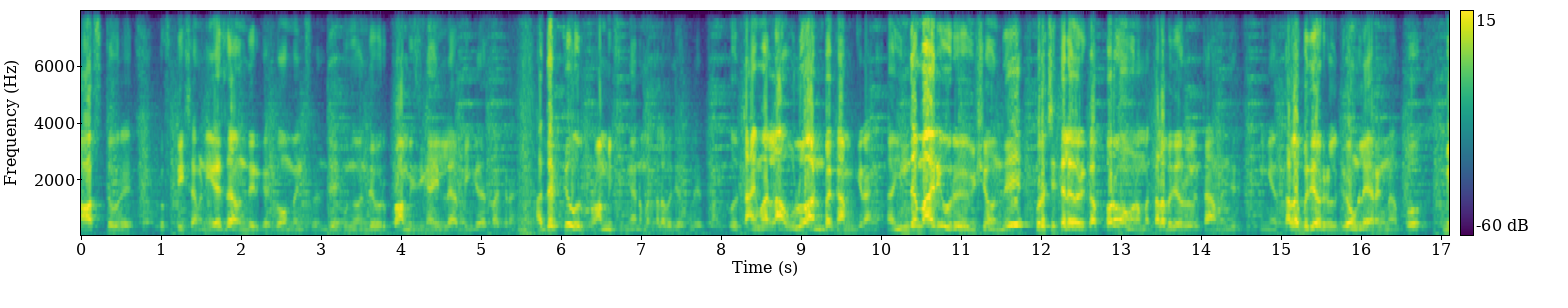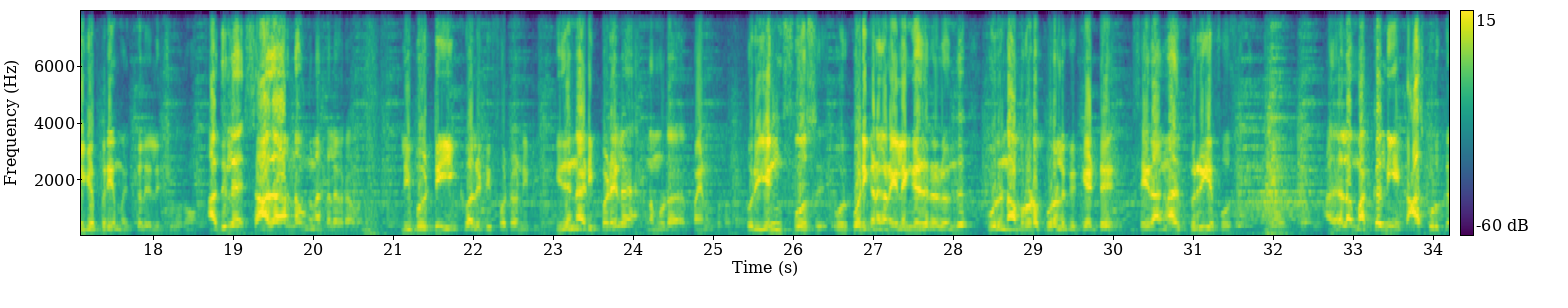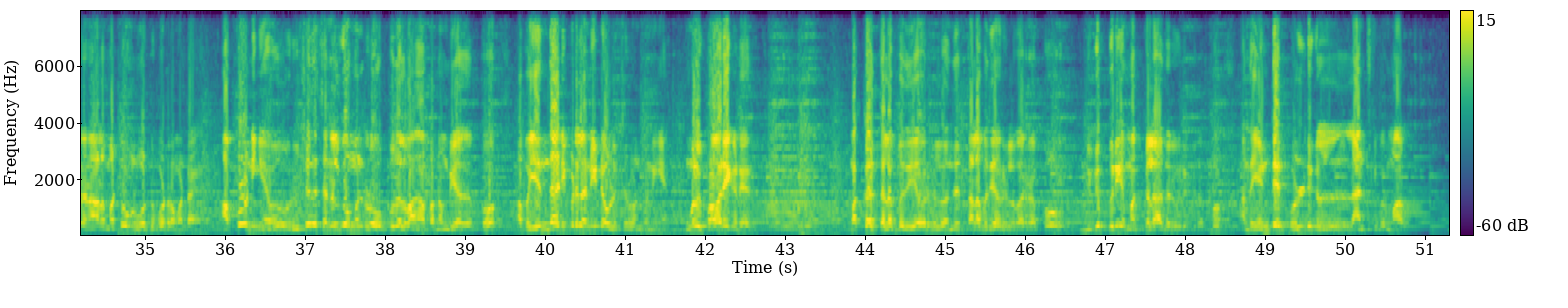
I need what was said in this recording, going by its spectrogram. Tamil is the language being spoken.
லாஸ்ட் ஒரு ஃபிஃப்டி செவன் இயர்ஸாக வந்து இருக்க கவர்மெண்ட்ஸ் வந்து இவங்க வந்து ஒரு ப்ராமிசிங்காக இல்லை அப்படிங்கிறத பார்க்குறாங்க அதற்கு ஒரு ப்ராமிசிங்காக நம்ம தளபதி அவர்கள் இருப்பாங்க. ஒரு தாய்மாரெலாம் அவ்வளோ அன்பை காமிக்கிறாங்க. இந்த மாதிரி ஒரு விஷயம் வந்து புரட்சி தலைவருக்கு அப்புறம் நம்ம தளபதி அவர்களுக்கு தான் அமைஞ்சிருக்கு. நீங்கள் தளபதி அவர்கள் கிரவுண்டில் இறங்கினப்போ மிகப்பெரிய மக்கள் எழுச்சி வரும். அதில் சாதாரணவங்களாம் தலைவர் ஆவாங்க லிபர்ட்டி ஈக்குவாலிட்டி ஃபோட்டோனிட்டி இதன் அடிப்படையில் நம்மளோட பயணம் தொடரும். ஒரு யங் ஃபோர்ஸ் ஒரு கோடிக்கணக்கான இளைஞர்கள் வந்து ஒரு நபரோட குரலுக்கு கேட்டு செய்கிறாங்கன்னா அது பெரிய ஃபோர்ஸ் அதனால் மக்கள் நீங்கள் காசு கொடுக்குறனால மட்டும் உங்களுக்கு ஓட்டு போட்டுற மாட்டாங்க. அப்போ நீங்கள் ஒரு விஷயத்த சென்ட்ரல் கவர்மெண்ட்டோட ஒப்புதல் வாங்க பண்ண முடியாது அப்போ. அப்போ எந்த அடிப்படையில் நீட்டை ஒழிச்சிருவோன்னு சொன்னீங்க? உங்களுக்கு பவரே கிடையாது. மக்கள் தளபதி அவர்கள் வந்து தளபதி அவர்கள் வர்றப்போ மிகப்பெரிய மக்கள் ஆதரவு இருக்கிறப்போ அந்த என்டையர் பொலிட்டிக்கல் லேண்ட்ஸ்கேப்பே மாறும்.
